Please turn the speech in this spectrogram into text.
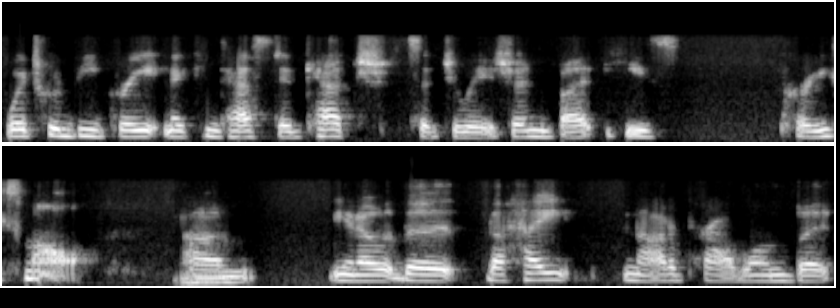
which would be great in a contested catch situation. But he's pretty small. Mm-hmm. Um, you know the the height not a problem, but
